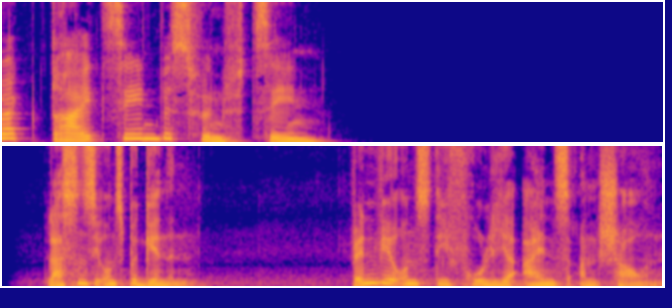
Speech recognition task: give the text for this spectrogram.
Track 13 bis 15. Lassen Sie uns beginnen. Wenn wir uns die Folie 1 anschauen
